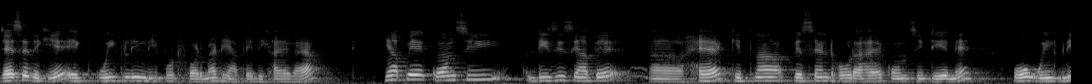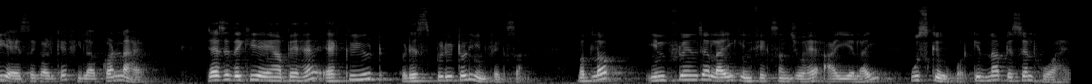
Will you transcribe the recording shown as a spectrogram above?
जैसे देखिए, एक वीकली रिपोर्ट फॉर्मेट यहाँ पे दिखाया गया। यहाँ पे कौन सी डिज़ीज़ यहाँ पे आ, है? कितना पेशेंट हो रहा है? कौन सी डे में? वो वीकली ऐसे करके फिलअप करना है। जैसे देखिए यहाँ पे है एक्यूट रेस्पिरेटरी इन्फेक्शन मतलब इन्फ्लुएंजा लाइक इन्फेक्शन जो है आईएलआई उसके ऊपर कितना पेशेंट हुआ है?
